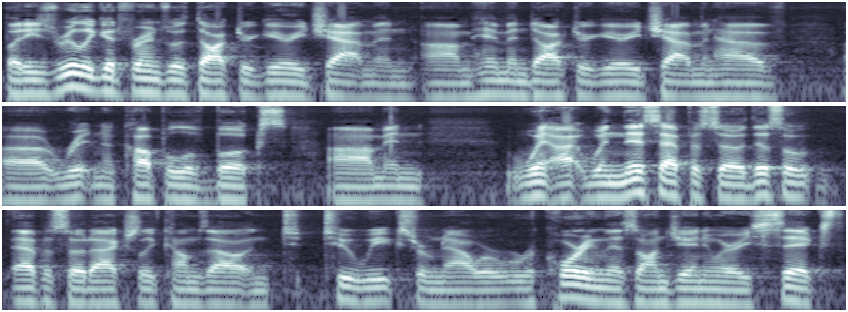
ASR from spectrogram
But he's really good friends with Dr. Gary Chapman. Um, him and Dr. Gary Chapman have uh, written a couple of books, um, and when, I, when this episode, this episode actually comes out in t- two weeks from now. We're recording this on January sixth,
